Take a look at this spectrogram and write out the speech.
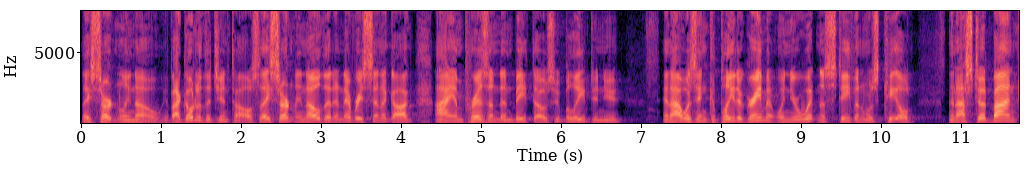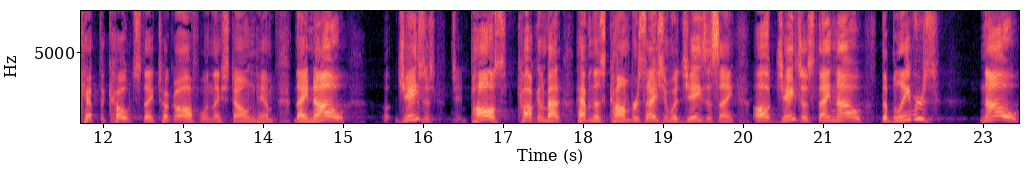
they certainly know. If I go to the Gentiles, they certainly know that in every synagogue I imprisoned and beat those who believed in you. And I was in complete agreement when your witness Stephen was killed. And I stood by and kept the coats they took off when they stoned him. They know uh, Jesus. Paul's talking about having this conversation with Jesus, saying, Oh, Jesus, they know. The believers know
